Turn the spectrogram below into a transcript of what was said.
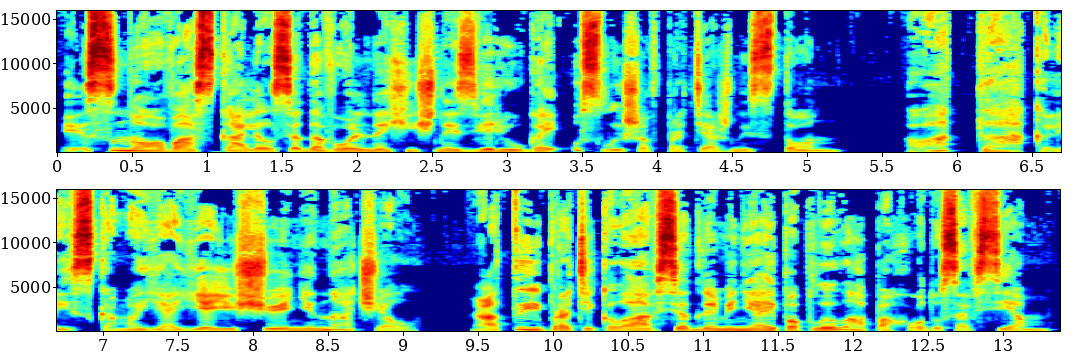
И снова оскалился довольной хищной зверюгой, услышав протяжный стон. «А так, Лиска моя, я еще и не начал. А ты протекла вся для меня и поплыла, походу, совсем.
